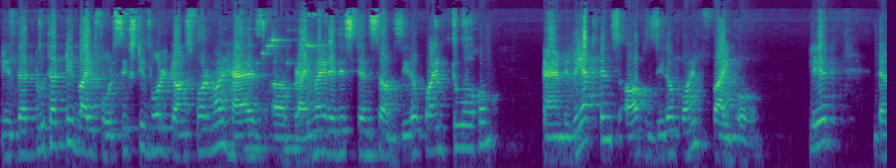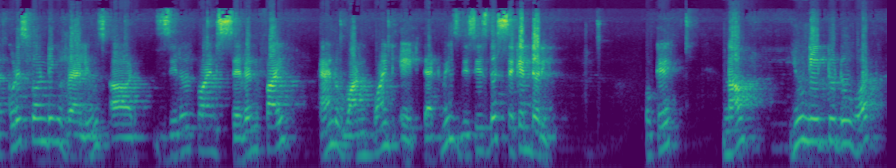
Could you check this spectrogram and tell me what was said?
is the 230 by 460 volt transformer has a primary resistance of 0.2 ohm and reactance of 0.5 ohm. Clear? The corresponding values are 0.75 and 1.8. That means this is the secondary. Okay. Now you need to do what?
